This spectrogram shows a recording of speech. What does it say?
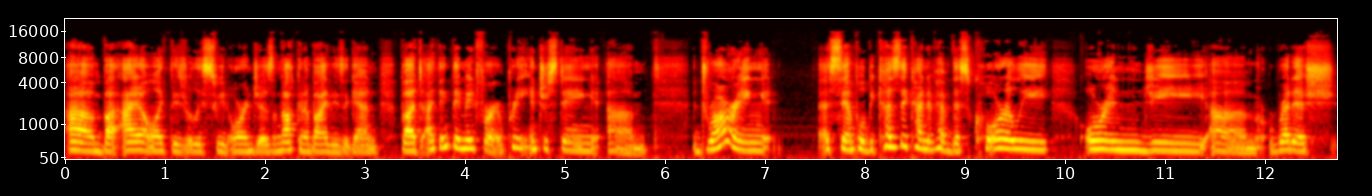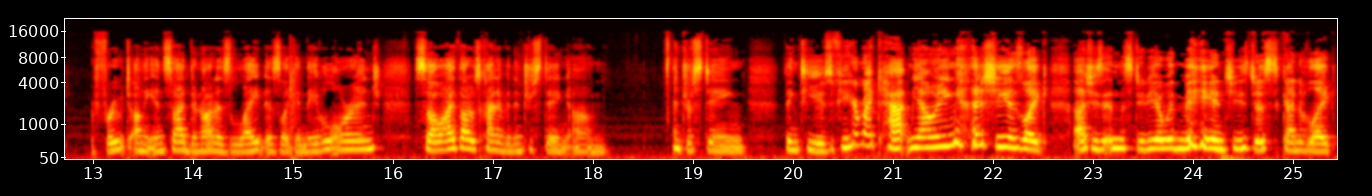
Um, but I don't like these really sweet oranges. I'm not going to buy these again. But I think they made for a pretty interesting um, drawing a sample because they kind of have this corally, orangey, um, reddish fruit on the inside. They're not as light as like a navel orange. So I thought it was kind of an interesting um, interesting thing to use. If you hear my cat meowing, she is like, uh, she's in the studio with me and she's just kind of like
